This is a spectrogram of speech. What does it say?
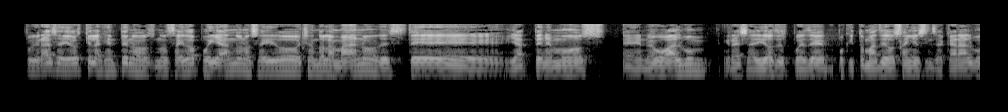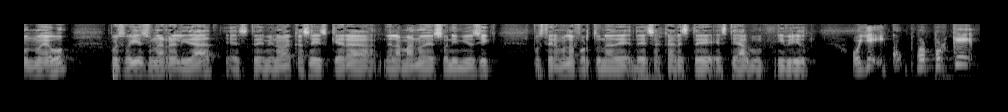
Pues gracias a Dios que la gente nos, nos ha ido apoyando, nos ha ido echando la mano. Este, ya tenemos eh, nuevo álbum, gracias a Dios, después de poquito más de dos años sin sacar álbum nuevo. Pues hoy es una realidad. Este, mi nueva casa disquera de la mano de Sony Music, pues tenemos la fortuna de, de sacar este, este álbum híbrido. Oye, ¿y por, por qué?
